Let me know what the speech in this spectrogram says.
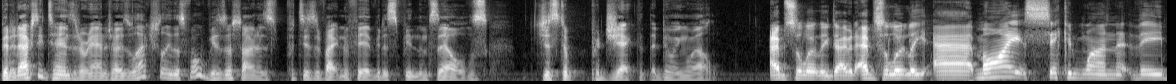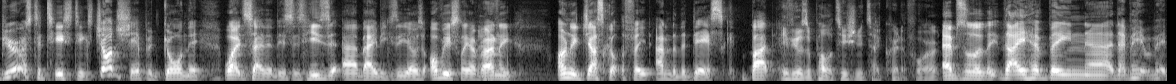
But it actually turns it around and shows, well, actually, the small business owners participate in a fair bit of spin themselves just to project that they're doing well. Absolutely, David. Absolutely. Uh, my second one, the Bureau of Statistics. John Shepherd gone there. Won't say that this is his uh, baby because he goes. Obviously, I've only only just got the feet under the desk, but If he was a politician, he'd take credit for it. Absolutely, they have been uh, they've been a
